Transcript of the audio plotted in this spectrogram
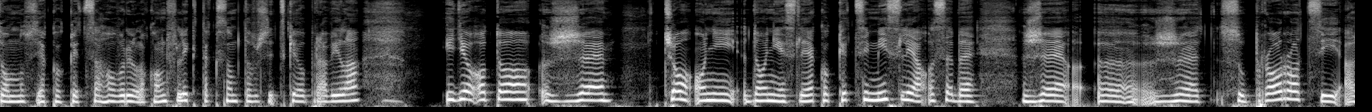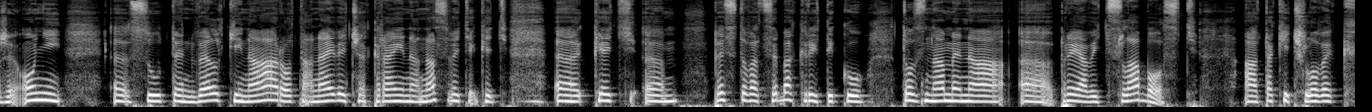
tomu, ako keď sa hovorilo konflikt, tak som to vždy opravila. Ide o to, že čo oni doniesli, ako keď si myslia o sebe, že, e, že sú proroci a že oni e, sú ten veľký národ a najväčšia krajina na svete, keď, e, keď pestovať seba kritiku, to znamená prejaviť slabosť a taký človek e,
